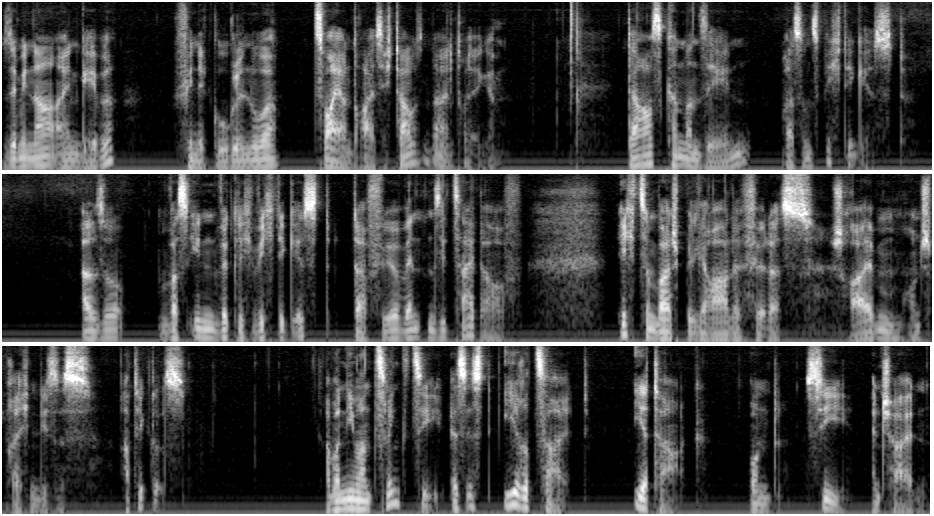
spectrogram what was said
Seminar eingebe, findet Google nur 32.000 Einträge. Daraus kann man sehen, was uns wichtig ist. Also, was Ihnen wirklich wichtig ist, dafür wenden Sie Zeit auf. Ich zum Beispiel gerade für das Schreiben und Sprechen dieses Artikels. Aber niemand zwingt Sie. Es ist Ihre Zeit, Ihr Tag und Sie entscheiden.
